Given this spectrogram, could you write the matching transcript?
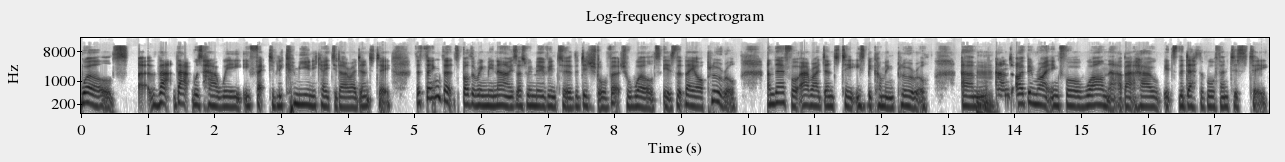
worlds uh, that that was how we effectively communicated our identity. The thing that's bothering me now is as we move into the digital virtual worlds is that they are plural and therefore our identity is becoming plural. Um, Hmm. and i've been writing for a while now about how it's the death of authenticity.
